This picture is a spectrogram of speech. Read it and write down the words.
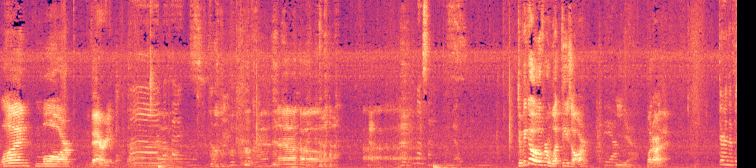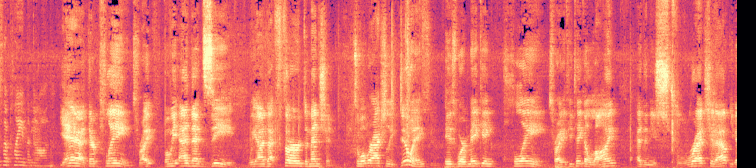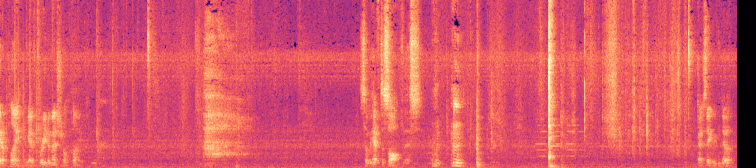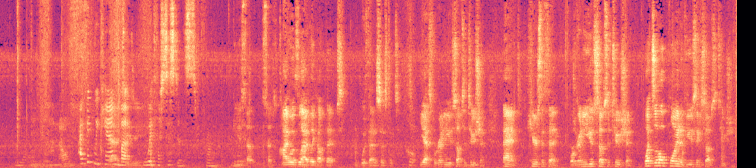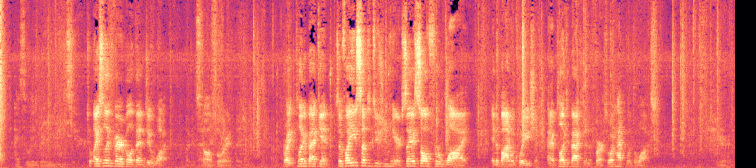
One more variable. Uh, no. No. No. Did we go over what these are? Yeah. Yeah. What are they? They're in the, the plane that they're on. Yeah, they're planes, right? When we add that z, we add that third dimension. So what we're actually doing is we're making planes, right? If you take a line and then you stretch it out, you get a plane. You get a three-dimensional plane. So we have to solve this. Guys think we can do it? No. I think we can, it's but easy. with assistance from. Can you sub- substitute? I would gladly help that with that assistance. Cool. Yes, we're going to use substitution. And here's the thing we're going to use substitution. What's the whole point of using substitution? Isolate variables. To isolate the variable and then do what? Solve for it. Right, plug it back in. So if I use substitution here, say I solve for y in the bottom equation, and I plugged it back into the first, what happened with the y's? Become X's.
